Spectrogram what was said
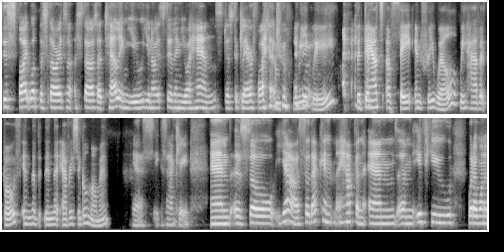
despite what the stars stars are telling you, you know, it's still in your hands. Just to clarify that completely, the dance of fate and free will. We have it both in the in the every single moment. Yes, exactly and uh, so yeah so that can happen and um, if you what i want to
